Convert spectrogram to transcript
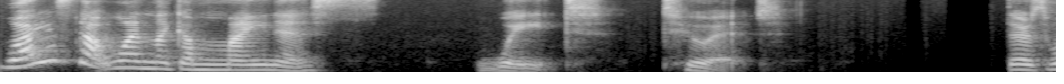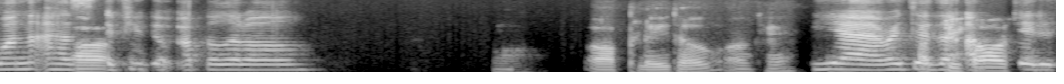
why is that one like a minus weight to it? There's one that has, Uh, if you go up a little, Uh, Plato, okay. yeah, right there, uh, the updated,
